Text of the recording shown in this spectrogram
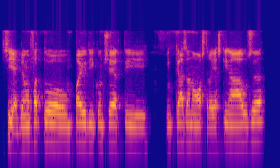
Sì, abbiamo fatto un paio di concerti in casa nostra, a Skin House,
